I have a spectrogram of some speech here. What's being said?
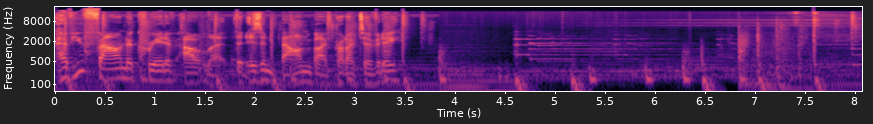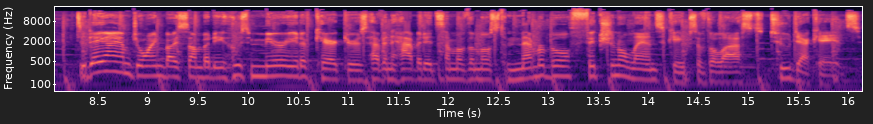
Have you found a creative outlet that isn't bound by productivity? Today, I am joined by somebody whose myriad of characters have inhabited some of the most memorable fictional landscapes of the last two decades.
